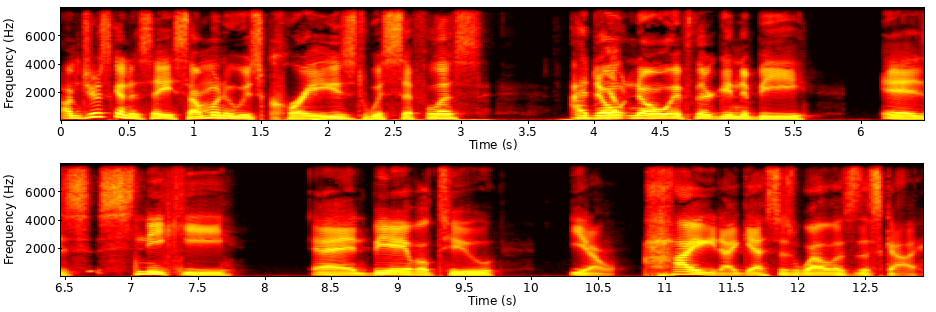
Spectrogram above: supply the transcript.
I'm just gonna say, someone who is crazed with syphilis. I don't know if they're gonna be as sneaky and be able to, you know, hide. I guess as well as this guy.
